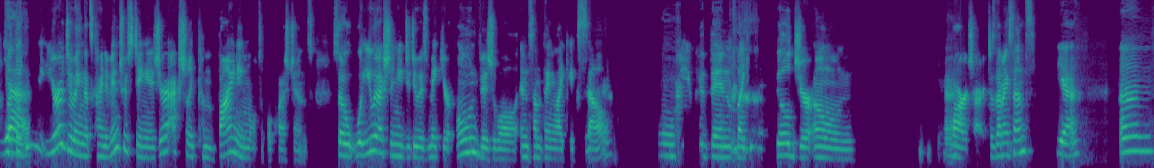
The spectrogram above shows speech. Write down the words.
But the Yeah. thing that you're doing that's kind of interesting is you're actually combining multiple questions. So, what you would actually need to do is make your own visual in something like Excel. Okay. Oh, You could then like build your own yeah. bar chart. Does that make sense? Yeah. Um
